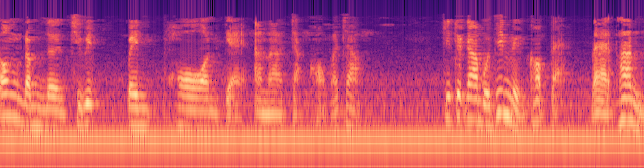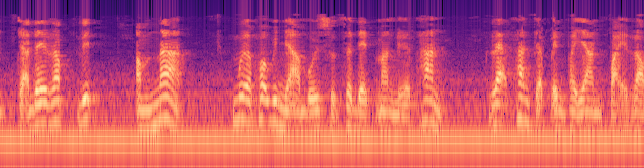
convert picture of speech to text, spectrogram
ต้องดำเนินชีวิต เป็นพรแก่อาณาจักรของพระเจ้า กิจการบทที่หนึ่งข้อแปดแต่ท่านจะได้รับฤทธิ์อำนาจเมื่อพระวิญญาณบริสุทธิ์เสด็จมาเหนือท่าน และท่านจะเป็นพยานฝ่ายเรา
